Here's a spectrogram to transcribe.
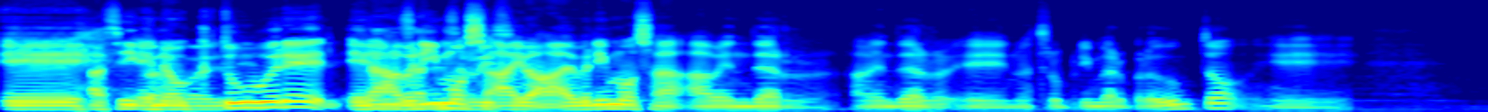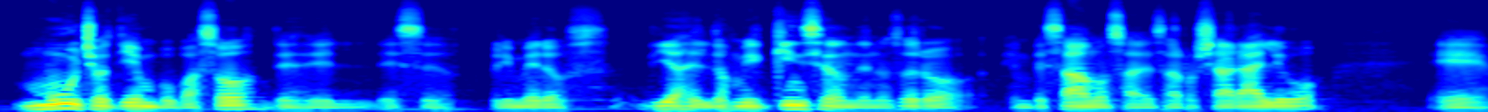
Eh, Así en el- octubre eh, abrimos, ahí va, abrimos a, a vender, a vender eh, nuestro primer producto. Mucho tiempo pasó desde el- esos primeros días del 2015 donde nosotros empezábamos a desarrollar algo. eh,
